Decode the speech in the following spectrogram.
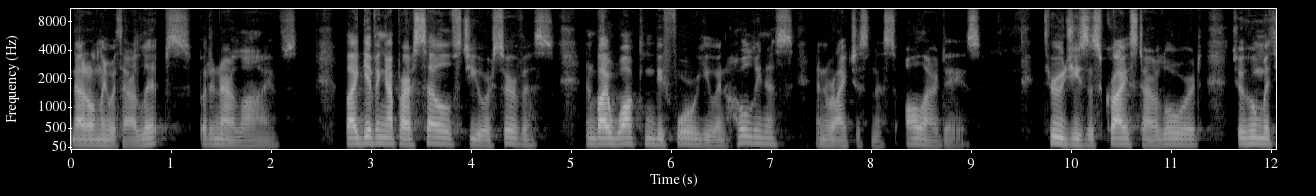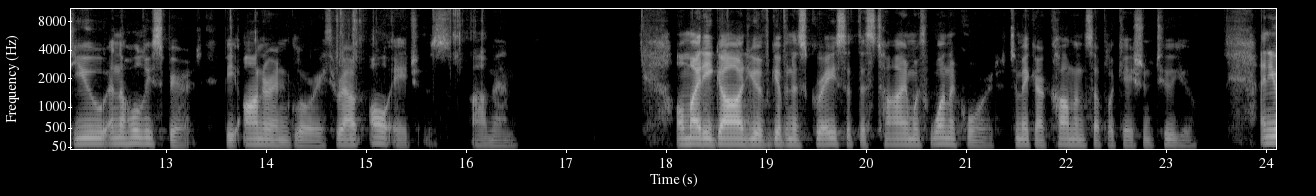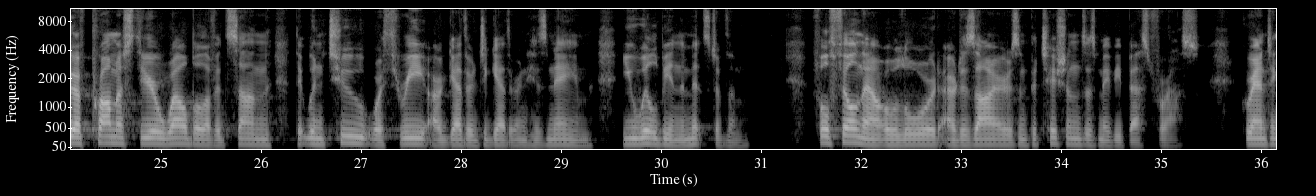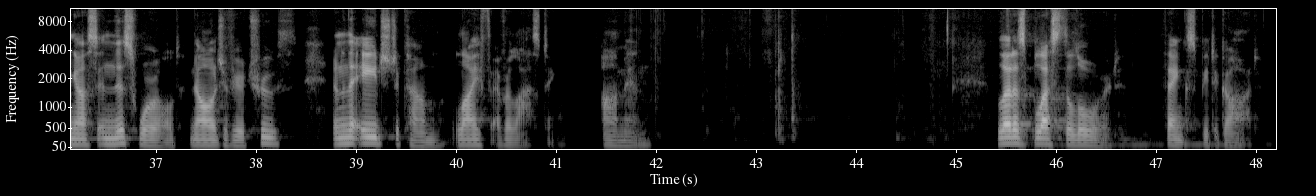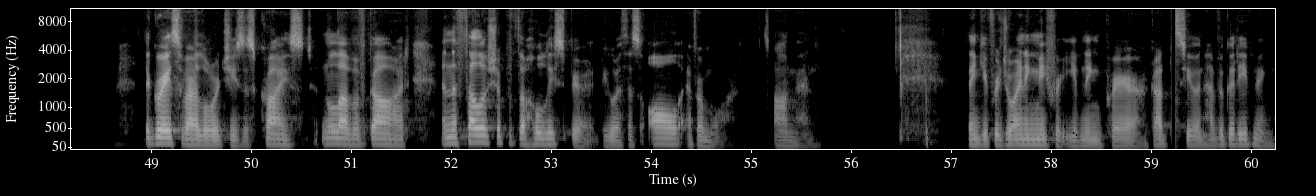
not only with our lips, but in our lives, by giving up ourselves to your service, and by walking before you in holiness and righteousness all our days. Through Jesus Christ our Lord, to whom with you and the Holy Spirit be honor and glory throughout all ages. Amen. Almighty God, you have given us grace at this time with one accord to make our common supplication to you. And you have promised through your well beloved Son that when two or three are gathered together in his name, you will be in the midst of them. Fulfill now, O Lord, our desires and petitions as may be best for us, granting us in this world knowledge of your truth, and in the age to come, life everlasting. Amen. Let us bless the Lord. Thanks be to God. The grace of our Lord Jesus Christ, and the love of God, and the fellowship of the Holy Spirit be with us all evermore. Amen. Thank you for joining me for evening prayer. God bless you and have a good evening.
